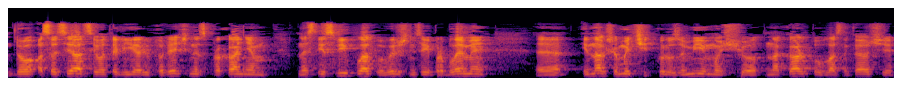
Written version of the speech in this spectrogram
до Асоціації готельєрів Туреччини з проханням внести свій вклад у вирішення цієї проблеми. Е, Інакше ми чітко розуміємо, що на карту, власне кажучи,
